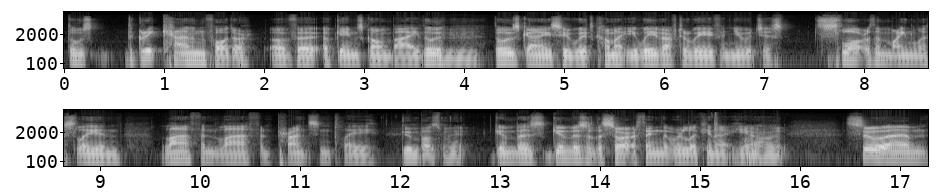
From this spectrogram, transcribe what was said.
those the great cannon fodder of uh, of games gone by. Those those guys who would come at you wave after wave, and you would just slaughter them mindlessly and laugh and laugh and prance and play. Goombas, mate. Goombas, Goombas are the sort of thing that we're looking at here. All right. So um,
